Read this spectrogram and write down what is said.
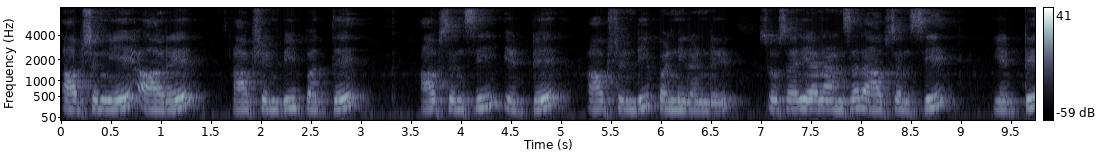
ஆப்ஷன் ஏ ஆறு ஆப்ஷன் பி பத்து ஆப்ஷன் சி எட்டு ஆப்ஷன் டி பன்னிரெண்டு. ஸோ சரியான ஆன்சர் ஆப்ஷன் சி எட்டு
